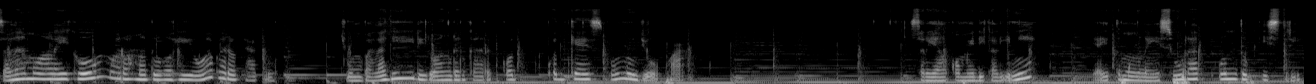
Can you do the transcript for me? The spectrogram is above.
Assalamualaikum warahmatullahi wabarakatuh. Jumpa lagi di ruang dengar podcast Umu Jopa Serial komedi kali ini yaitu mengenai surat untuk istri.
